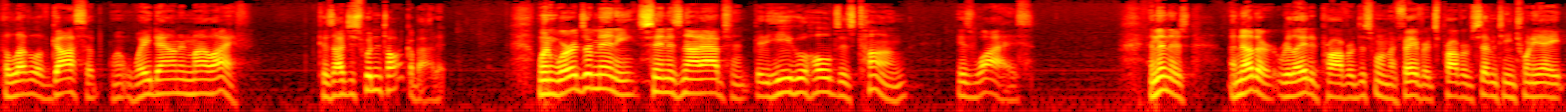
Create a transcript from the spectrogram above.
the level of gossip went way down in my life because I just wouldn't talk about it. When words are many, sin is not absent, but he who holds his tongue is wise. And then there's another related proverb, this is one of my favorites, Proverbs 17 28.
